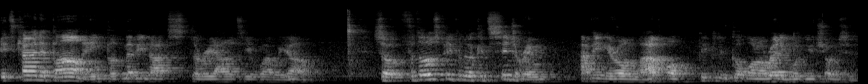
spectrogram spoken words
It's kind of barmy, but maybe that's the reality of where we are. So for those people who are considering having your own lab, or people who've got one already, what are your choices?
